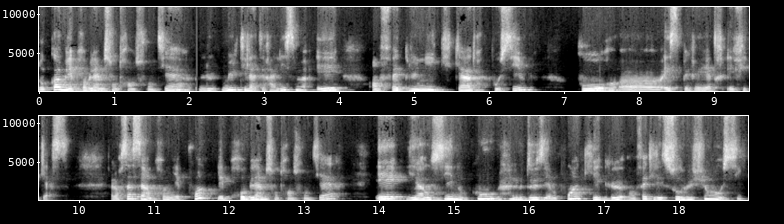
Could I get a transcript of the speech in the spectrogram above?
Donc, comme les problèmes sont transfrontières, le multilatéralisme est en fait l'unique cadre possible pour euh, espérer être efficace. Alors ça, c'est un premier point. Les problèmes sont transfrontières. Et il y a aussi, du le deuxième point qui est que, en fait, les solutions aussi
